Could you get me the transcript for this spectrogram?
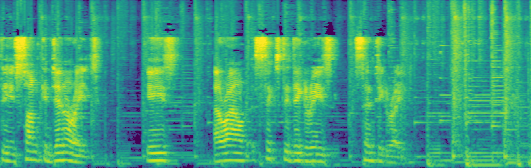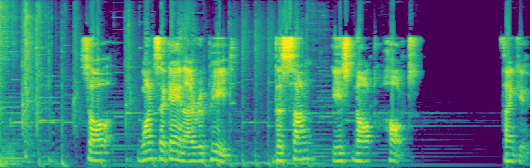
the sun can generate is around 60 degrees centigrade. So once again I repeat, the sun is not hot. Thank you.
